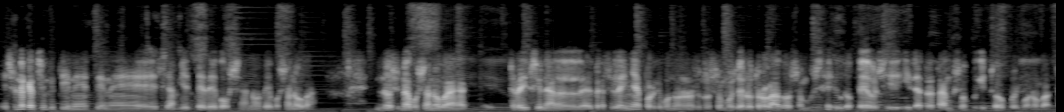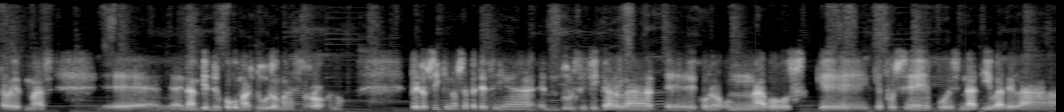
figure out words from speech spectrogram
Es una canción que tiene tiene ese ambiente de bossa, ¿no? De bossa nova. No es una bossa nova tradicional brasileña, porque bueno nosotros somos del otro lado, somos europeos y, y la tratamos un poquito, pues bueno, tal vez más eh, en ambiente un poco más duro, más rock, ¿no? Pero sí que nos apetecía dulcificarla eh, con alguna voz que, que, fuese pues nativa de la,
